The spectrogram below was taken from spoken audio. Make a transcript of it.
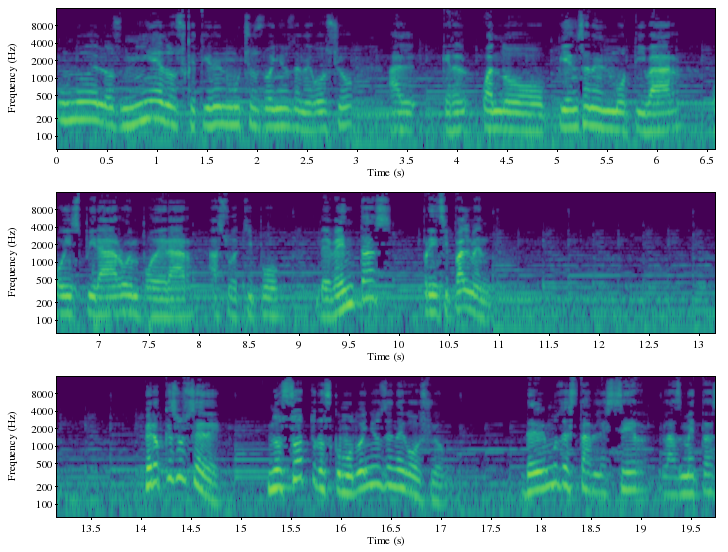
uno de los miedos que tienen muchos dueños de negocio al querer cuando piensan en motivar o inspirar o empoderar a su equipo de ventas principalmente. Pero ¿qué sucede? Nosotros como dueños de negocio debemos de establecer las metas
